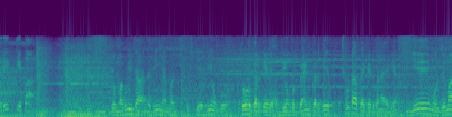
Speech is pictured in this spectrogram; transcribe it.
ब्रेक के बाद जो मगवी था नदीम अहमद उसकी हड्डियों को तोड़ करके हड्डियों को बैंड करके छोटा पैकेट बनाया गया। ये मुलजिमा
